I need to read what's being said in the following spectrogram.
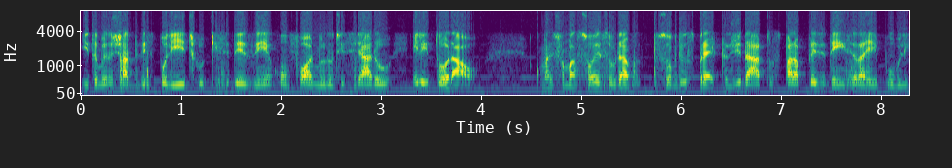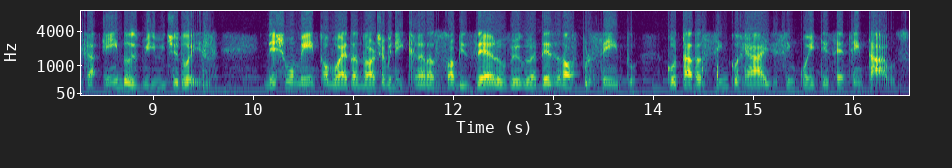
e também no xadrez político que se desenha conforme o noticiário eleitoral. Com mais informações sobre, a, sobre os pré-candidatos para a presidência da República em 2022. Neste momento, a moeda norte-americana sobe 0,19%, cotada a R$ 5,57.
